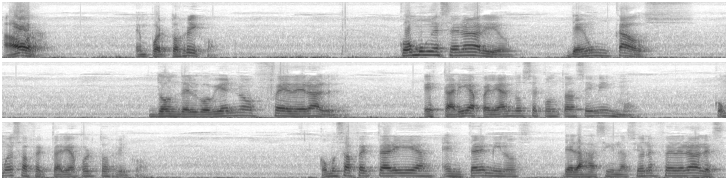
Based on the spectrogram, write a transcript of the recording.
Ahora, en Puerto Rico, como un escenario de un caos donde el gobierno federal estaría peleándose contra sí mismo, ¿cómo eso afectaría a Puerto Rico? ¿Cómo se afectaría en términos de las asignaciones federales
